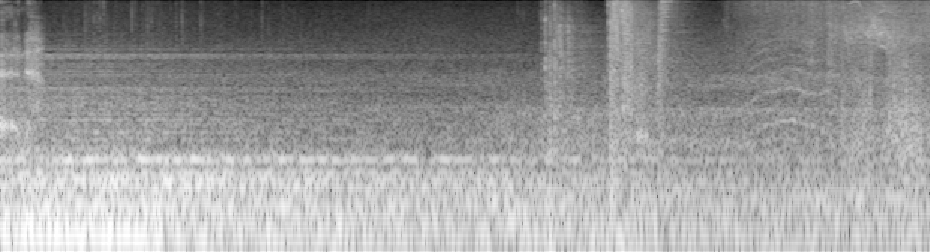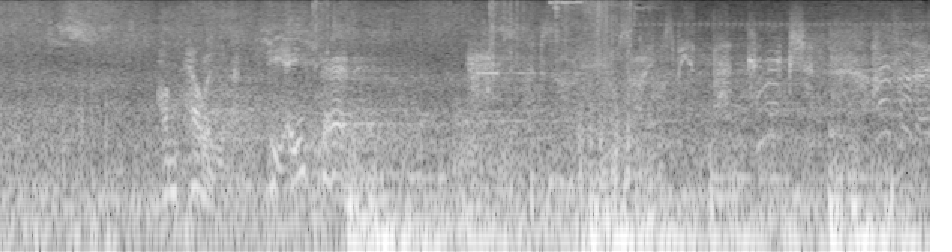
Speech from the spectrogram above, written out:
I'm telling you, he ain't dead. i sorry, sorry. Must be a bad connection. I thought I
